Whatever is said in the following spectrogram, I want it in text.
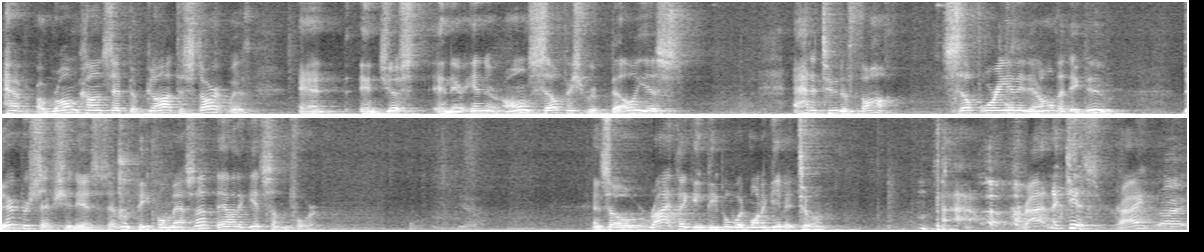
have a wrong concept of God to start with, and and just and they're in their own selfish, rebellious attitude of thought, self-oriented in all that they do, their perception is, is that when people mess up, they ought to get something for it. Yeah. And so, right thinking people would want to give it to them. Pow! Right in the kisser, right? Right.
